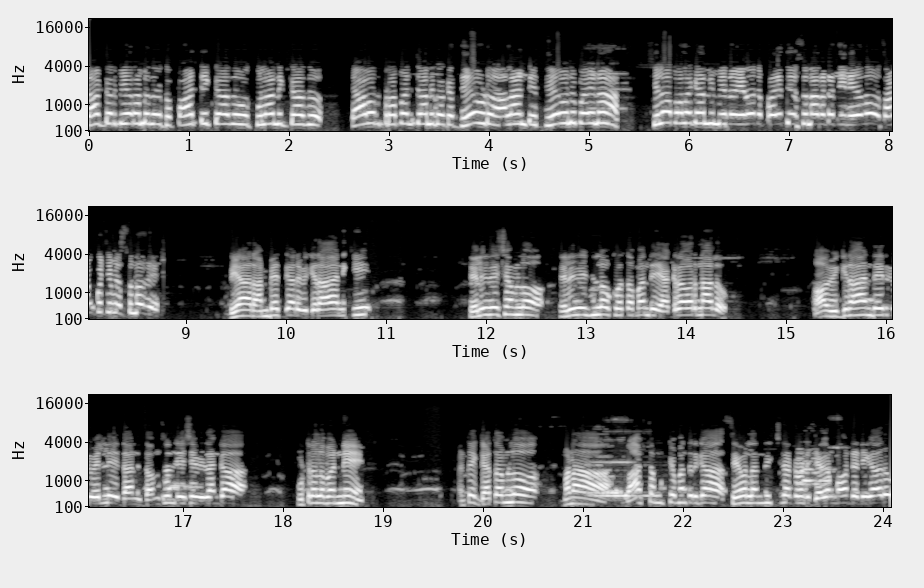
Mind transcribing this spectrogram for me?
డాక్టర్ బిఆర్ అంబేద్కర్ ఒక పార్టీకి కాదు కులానికి కాదు యావత్ ప్రపంచానికి ఒక దేవుడు. అలాంటి దేవుని పైన శిలాఫలకాన్ని మీరు ఈరోజు ప్రయత్నిస్తున్నారంటే నేను ఏదో సంకుచిస్తున్నది బిఆర్ అంబేద్కర్ విగ్రహానికి తెలుగుదేశంలో తెలుగుదేశంలో కొంతమంది అగ్రవర్ణాలు ఆ విగ్రహాన్ని దగ్గరికి వెళ్ళి దాన్ని ధ్వంసం చేసే విధంగా కుట్రలు బన్ని అంటే గతంలో మన రాష్ట్ర ముఖ్యమంత్రిగా సేవలు అందించినటువంటి జగన్మోహన్ రెడ్డి గారు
